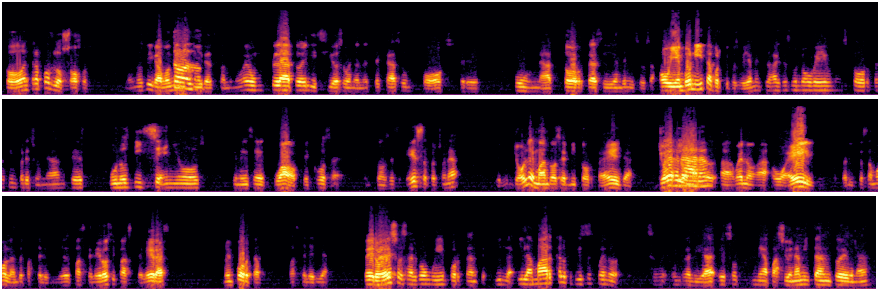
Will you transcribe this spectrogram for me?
todo entra por los ojos. No nos digamos mentiras, cuando uno ve un plato delicioso, bueno, en este caso un postre, una torta así bien deliciosa, o bien bonita, porque pues obviamente a veces uno ve unas tortas impresionantes, unos diseños, que uno dice, wow, qué cosa. Entonces, esa persona, yo le mando a hacer mi torta a ella, yo se lo mando a, bueno, o a él, ahorita estamos hablando de pastelería, de pasteleros y pasteleras, no importa, pastelería, pero eso es algo muy importante. Y la, y la marca, lo que dices, bueno, en realidad eso me apasiona a mí tanto de una,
